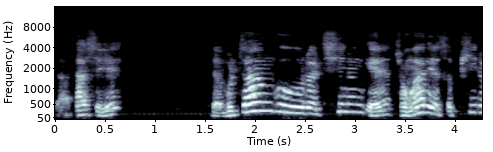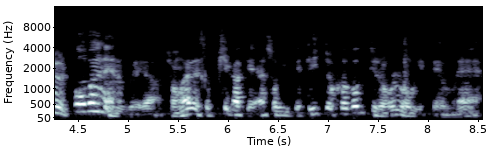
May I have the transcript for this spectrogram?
자 다시. 자, 물장구를 치는 게 종아리에서 피를 뽑아내는 거예요. 종아리에서 피가 계속 이렇게 뒤쪽 허벅지로 올라오기 때문에.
